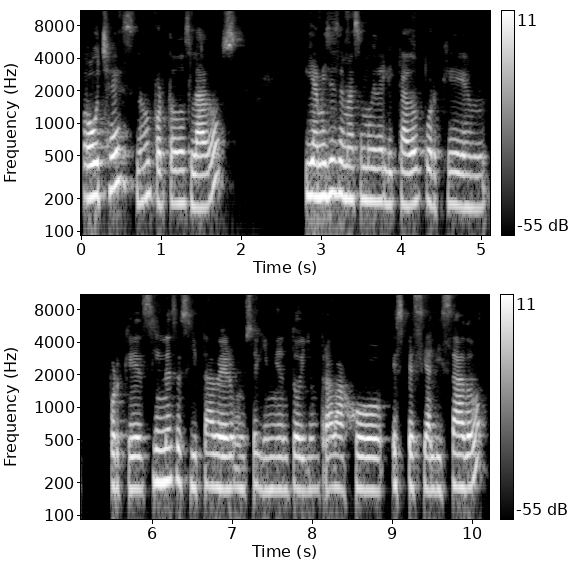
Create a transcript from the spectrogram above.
coaches, ¿no? Por todos lados. Y a mí sí se me hace muy delicado porque, porque sí necesita haber un seguimiento y un trabajo especializado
